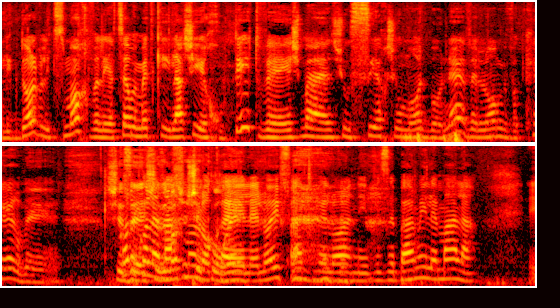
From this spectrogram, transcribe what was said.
לגדול ולצמוח ולייצר באמת קהילה שהיא איכותית ויש בה איזשהו שיח שהוא מאוד בונה ולא מבקר ו... שזה, קודם כל, שזה אנחנו משהו לא שקורה. כאלה, לא יפעת ולא אני, וזה בא מלמעלה. אה,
